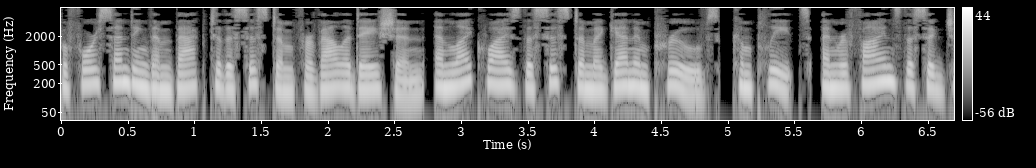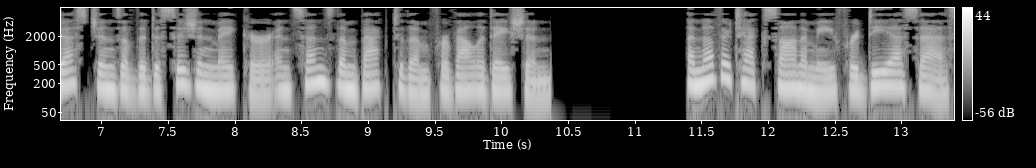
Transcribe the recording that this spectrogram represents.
before sending them back to the system for validation, and likewise the system again improves, completes, and refines the suggestions of the decision maker and sends them back to them for validation. Another taxonomy for DSS,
